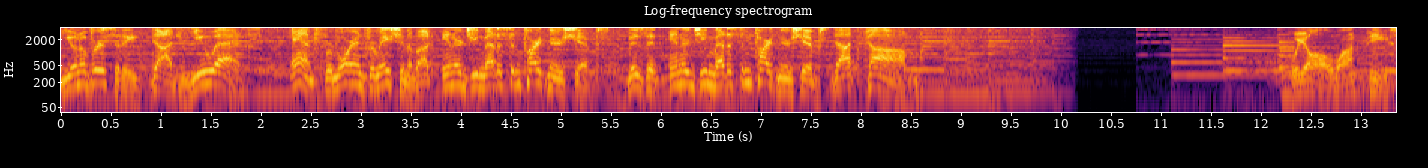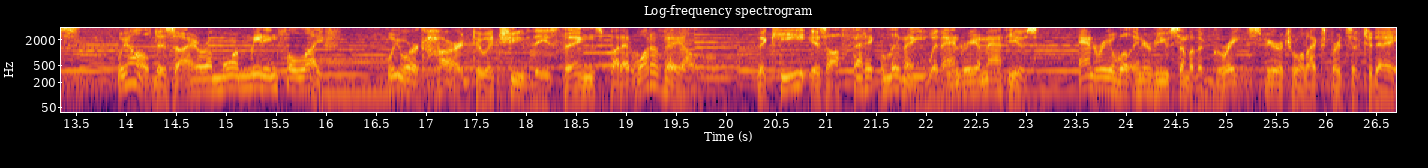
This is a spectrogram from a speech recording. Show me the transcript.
university.us. And for more information about Energy Medicine Partnerships, visit energymedicinepartnerships.com. We all want peace. We all desire a more meaningful life. We work hard to achieve these things, but at what avail? The key is authentic living with Andrea Matthews. Andrea will interview some of the great spiritual experts of today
